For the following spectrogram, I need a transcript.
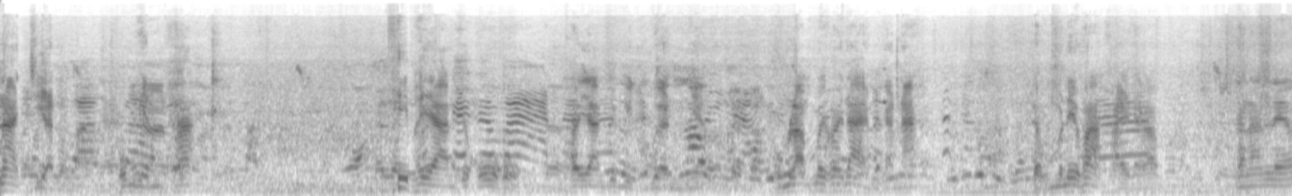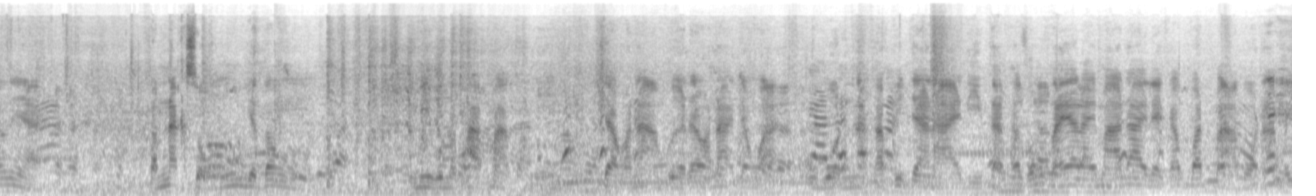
หน้าเจียน ผมเห็นพระที่พยายามจะโกหกพยายามจะบิดเบือนเนี่ยผมรับไม่ค่อยได้เหมือนกันนะ แต่ผมไม่ได้ว่าใครนะครับ ฉะนั้นแล้วเนี่ยสำนักสงฆ์จะต้องมีคุณภาพมากกว่านี้เจ้าคณะอำเภอเจ้าคณะจังหวัดอุบลนะครับ พิจารณาให้ดีแต่ถ้าสงสัยอะไรมาได้เลยครับ วัดป่าบ่อน้ำไม่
